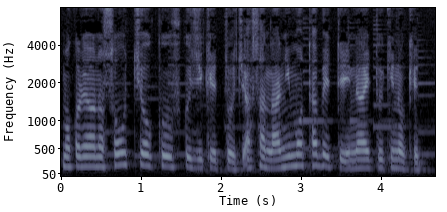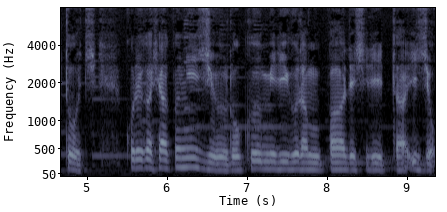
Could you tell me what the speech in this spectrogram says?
まあ、これはあの早朝空腹時血糖値朝何も食べていない時の血糖値これが 126mg パーデシーター以上、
